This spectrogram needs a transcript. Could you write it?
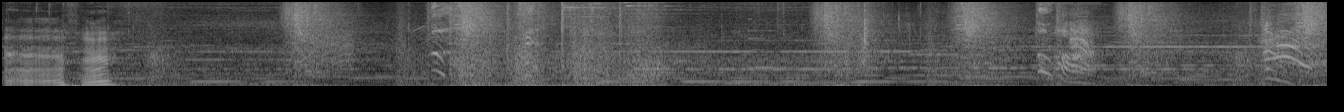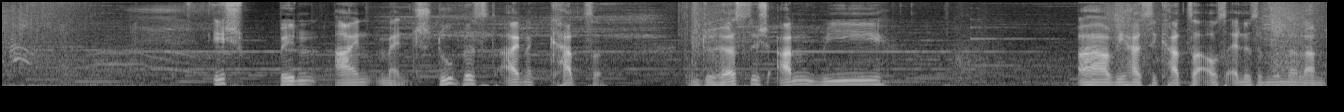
Aha. Ich bin ein Mensch. Du bist eine Katze. Und du hörst dich an wie... Ah, wie heißt die Katze aus Alice im Wunderland?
